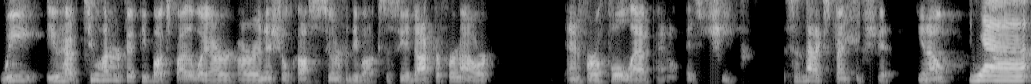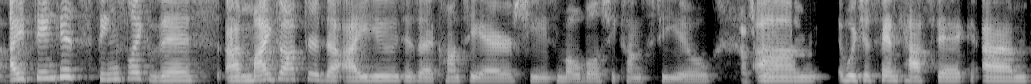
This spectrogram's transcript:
We, you have 250 bucks. By the way, our, our initial cost is 250 bucks to see a doctor for an hour and for a full lab panel. It's cheap. This is not expensive shit you know? Yeah, I think it's things like this. Um, my doctor that I use is a concierge. She's mobile. She comes to you, um, which is fantastic. Um,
